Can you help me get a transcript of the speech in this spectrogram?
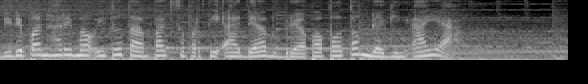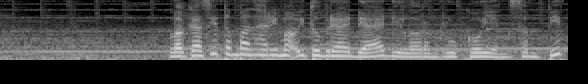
Di depan harimau itu tampak seperti ada beberapa potong daging ayam. Lokasi tempat harimau itu berada di lorong ruko yang sempit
